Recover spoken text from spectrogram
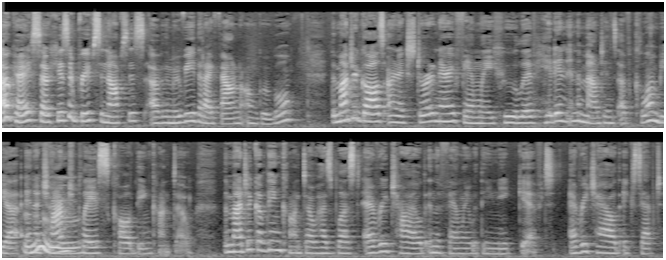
Okay, so here's a brief synopsis of the movie that I found on Google. The Madrigals are an extraordinary family who live hidden in the mountains of Colombia in a charmed place called the Encanto. The magic of the Encanto has blessed every child in the family with a unique gift, every child except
